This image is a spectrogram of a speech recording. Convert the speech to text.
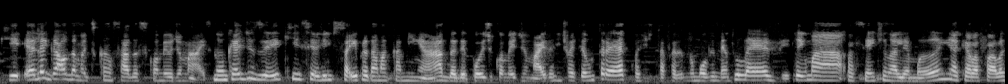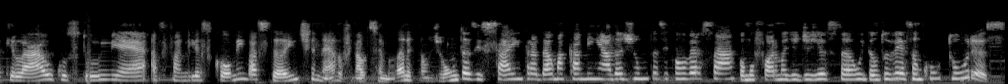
que é legal dar uma descansada se comeu demais. Não quer dizer que se a gente sair para dar uma caminhada depois de comer demais, a gente vai ter um treco, a gente tá fazendo um movimento leve. Tem uma paciente na Alemanha que ela fala que lá o costume é as famílias comem bastante, né, no final de semana, estão juntas e saem para dar uma caminhada juntas e conversar, como forma de digestão. Então tu vê, são culturas.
